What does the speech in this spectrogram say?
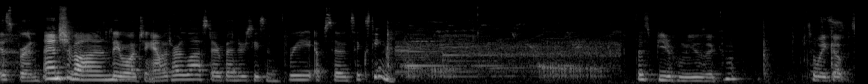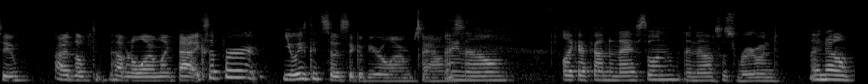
It's Bryn. And Siobhan. Today we're watching Avatar The Last Airbender Season 3, Episode 16. That's beautiful music to wake up to. I'd love to have an alarm like that, except for you always get so sick of your alarm sounds. I know. Like, I found a nice one, and now it's just ruined. I know.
